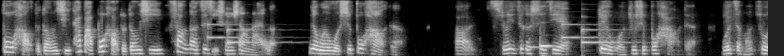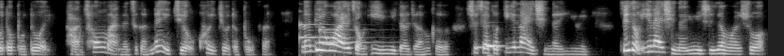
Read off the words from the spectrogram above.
不好的东西，他把不好的东西放到自己身上来了，认为我是不好的。啊，所以这个世界对我就是不好的，我怎么做都不对，哈，充满了这个内疚、愧疚的部分。那另外一种抑郁的人格是叫做依赖型的抑郁，这种依赖型的抑郁是认为说，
